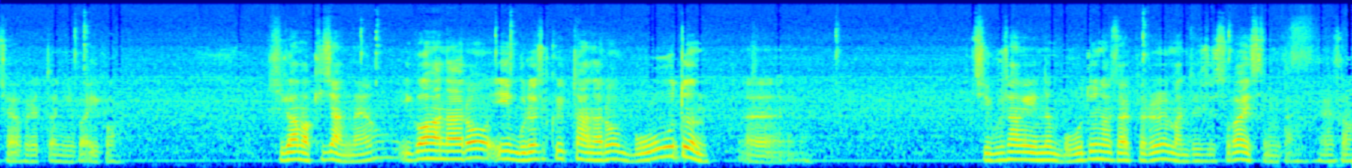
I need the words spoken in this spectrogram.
제가 그랬던 이유가 이거 기가 막히지 않나요? 이거 하나로 이 무료 스크립트 하나로 모든 에, 지구상에 있는 모든 화살표를 만드실 수가 있습니다. 그래서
